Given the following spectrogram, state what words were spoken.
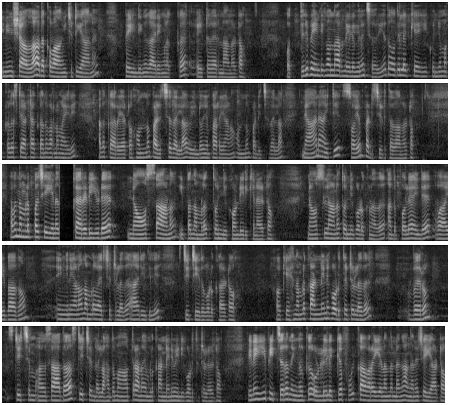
ഇനി ഇൻഷാല്ല അതൊക്കെ വാങ്ങിച്ചിട്ട് ഞാൻ പെയിന്റിങ് കാര്യങ്ങളൊക്കെ ഇട്ട് വരുന്നതാണ് കേട്ടോ. ഒത്തിരി പെയിന്റിങ് ഒന്നും അറിഞ്ഞില്ലെങ്കിലും ചെറിയ തോതിലൊക്കെ ഈ കുഞ്ഞു മക്കൾ സ്റ്റാർട്ടാക്കുക എന്ന് പറഞ്ഞ മാതിരി അതൊക്കെ അറിയാം കേട്ടോ. ഒന്നും പഠിച്ചതല്ല വീണ്ടും ഞാൻ പറയുകയാണ് ഒന്നും പഠിച്ചതല്ല. ഞാനായിട്ട് സ്വയം പഠിച്ചെടുത്തതാണ് കേട്ടോ. അപ്പം നമ്മളിപ്പോൾ ചെയ്യുന്നത് കരടിയുടെ നോസാണ് ഇപ്പം നമ്മൾ തുന്നിക്കൊണ്ടിരിക്കുന്നത് കേട്ടോ. നോസിലാണ് തുന്നി കൊടുക്കുന്നത് അതുപോലെ അതിന്റെ വായ്ഭാഗം എങ്ങനെയാണോ നമ്മൾ വരച്ചിട്ടുള്ളത് ആ രീതിയിൽ സ്റ്റിച്ച് ചെയ്ത് കൊടുക്കുക കേട്ടോ. ഓക്കെ നമ്മൾ കണ്ണിന് കൊടുത്തിട്ടുള്ളത് വെറും സ്റ്റിച്ച് സാധാ സ്റ്റിച്ച് ഉണ്ടല്ലോ അത് മാത്രമാണ് നമ്മൾ കണ്ണിന് വേണ്ടി കൊടുത്തിട്ടുള്ളത് കേട്ടോ പിന്നെ ഈ പിക്ചർ നിങ്ങൾക്ക് ഉള്ളിലൊക്കെ ഫുൾ കവർ ചെയ്യണമെന്നുണ്ടെങ്കിൽ അങ്ങനെ ചെയ്യാം കേട്ടോ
